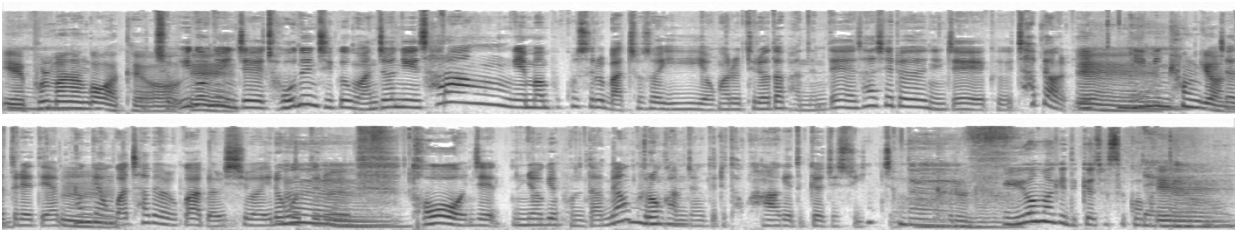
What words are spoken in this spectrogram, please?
예, 음. 볼만한 것 같아요. 그렇죠. 이거는 예. 이제 저는 지금 완전히 사랑에만 포커스를 맞춰서 이 영화를 들여다봤는데 사실은 이제 그 차별, 예. 이민자들에 대한 음. 편견과 차별과 멸시와 이런 음. 것들을 더 이제 눈여겨 본다면 그런 음. 감정들이 더 강하게 느껴질 수 있죠. 네. 그러네요. 위험하게 느껴졌을 것 네. 같아요. 예.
